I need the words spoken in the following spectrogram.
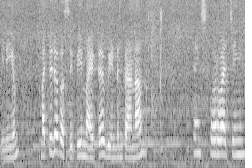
ഇനിയും മറ്റൊരു റെസിപ്പിയുമായിട്ട് വീണ്ടും കാണാം. താങ്ക്സ് ഫോർ വാച്ചിങ്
